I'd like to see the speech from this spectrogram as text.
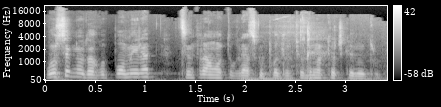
посебно да го поминат централното градско подрачје од една точка до друга.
